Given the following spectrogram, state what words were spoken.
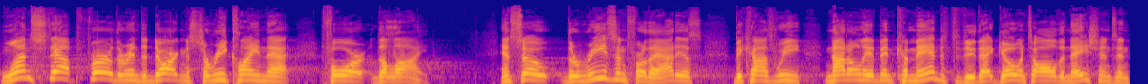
one step further into darkness, to reclaim that for the light. And so the reason for that is because we not only have been commanded to do that, go into all the nations and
